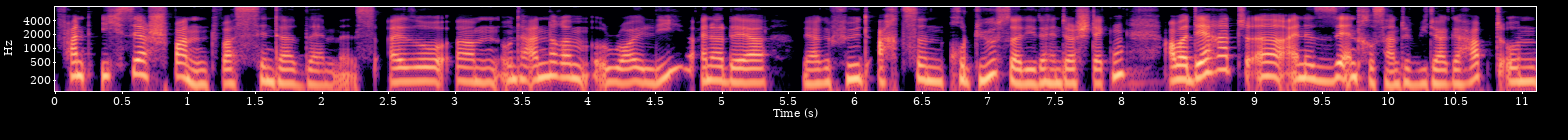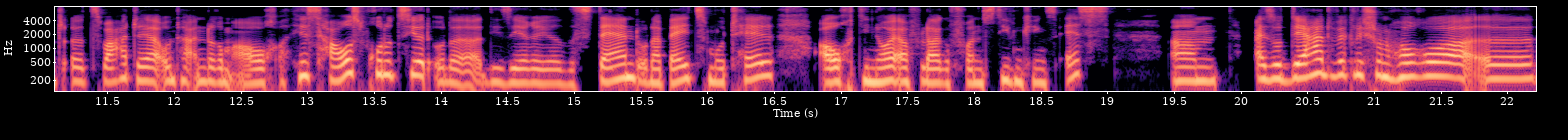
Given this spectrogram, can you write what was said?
fand ich sehr spannend, was hinter Them ist. Also, ähm, unter anderem Roy Lee, einer der, ja, gefühlt 18 Producer, die dahinter stecken. Aber der hat, äh, eine sehr interessante Vita gehabt und, äh, zwar hat er unter anderem auch His House produziert oder die Serie The Stand oder Bates Motel, auch die Neuauflage von Stephen Kings S. Ähm, also, der hat wirklich schon Horror, äh,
